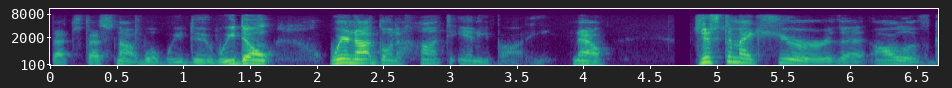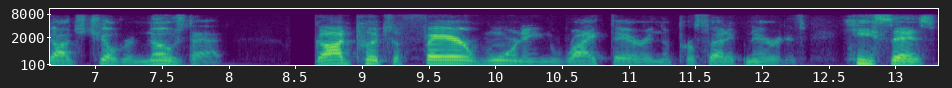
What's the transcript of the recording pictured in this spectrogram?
That's that's not what we do. We don't. We're not going to hunt anybody. Now, just to make sure that all of God's children knows that, God puts a fair warning right there in the prophetic narrative. He says,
